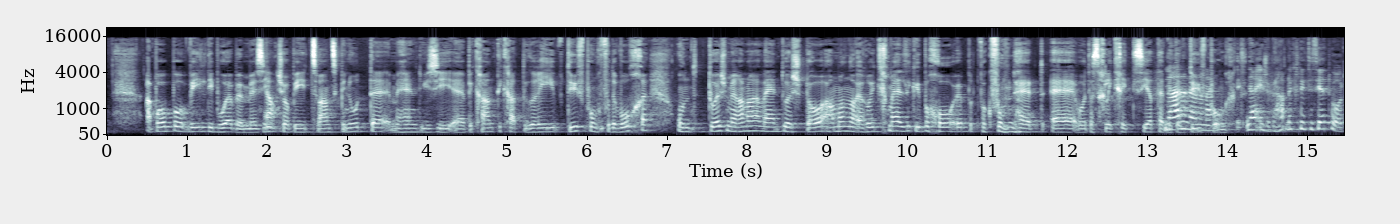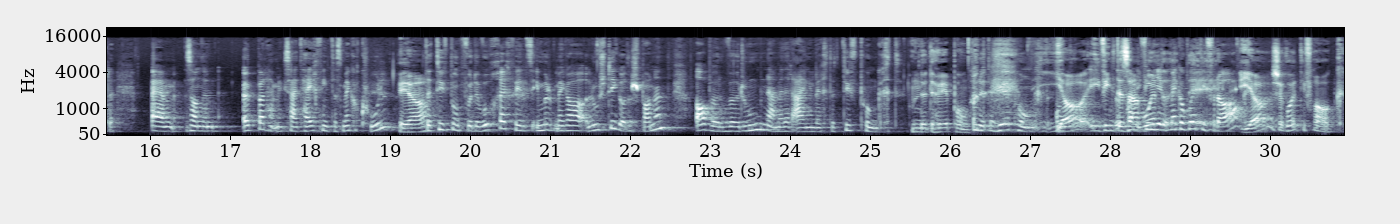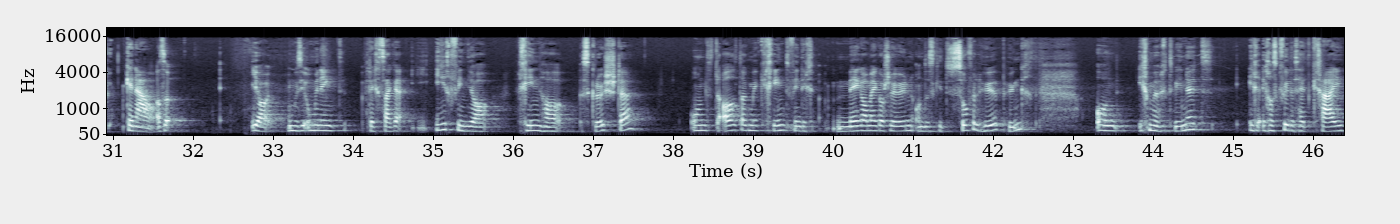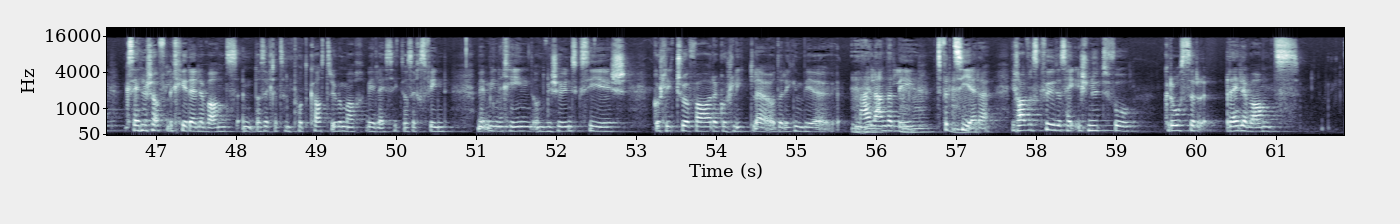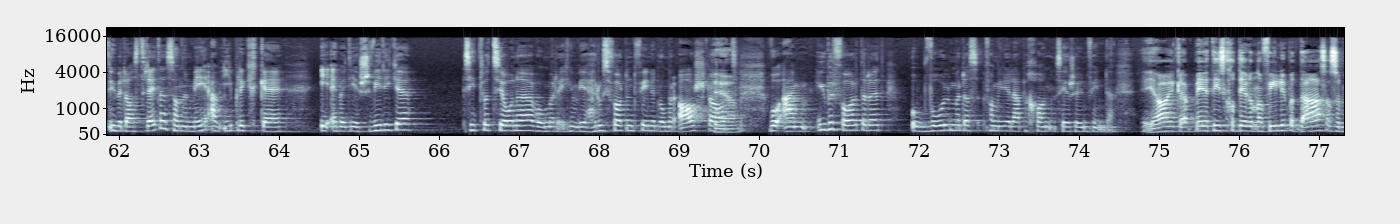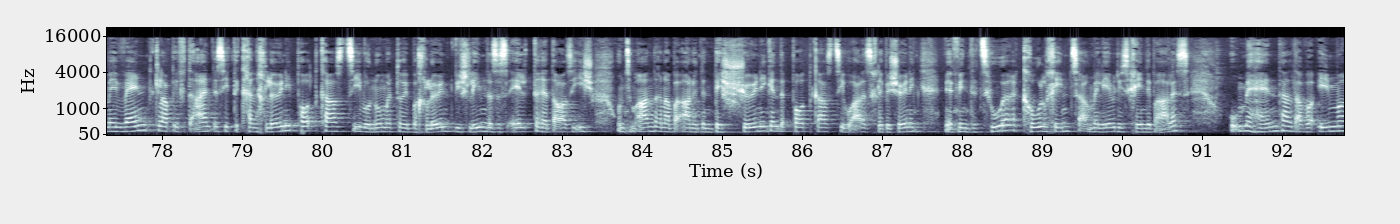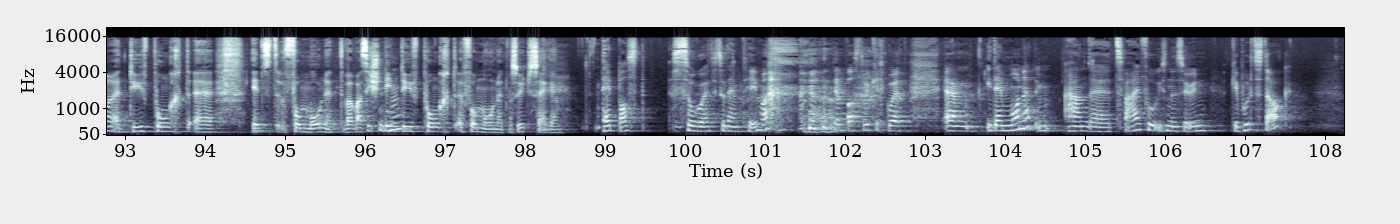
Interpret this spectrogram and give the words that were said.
Apropos wilde Buben, wir sind ja. schon bei 20 Minuten. Wir haben unsere äh, bekannte Kategorie Tiefpunkt von der Woche. Und du hast mir auch noch erwähnt, du hast da einmal noch eine Rückmeldung bekommen, jemand, der gefunden hat, äh, der das ein bisschen kritisiert hat nein, mit dem nein, Tiefpunkt. Nein, nein, ist überhaupt nicht kritisiert worden. Ähm, sondern jemand hat mir gesagt, hey, ich finde das mega cool, ja. der Tiefpunkt der Woche, ich finde es immer mega lustig oder spannend, aber warum nehmen wir eigentlich den Tiefpunkt? Und nicht den Höhepunkt. Und nicht den Höhepunkt. Ja, ich finde das, das auch gut. eine mega gute Frage. Ja, das ist eine gute Frage. Genau, also ja, muss ich unbedingt vielleicht sagen, ich finde ja, Kinder haben das Größte und den Alltag mit Kind finde ich mega, mega schön und es gibt so viele Höhepunkte und ich möchte wie nicht ich, ich habe das Gefühl, es hat keine gesellschaftliche Relevanz, dass ich jetzt einen Podcast darüber mache, wie lässig dass ich es finde mit meinen Kindern und wie schön es war, Schlittschuhe fahren, schlitteln oder irgendwie mhm. Mailänderli mhm. zu verzieren. Mhm. Ich habe das Gefühl, das ist nicht von grosser Relevanz, über das zu reden, sondern mehr auch Einblick geben in eben die schwierigen Situationen, wo man irgendwie herausfordernd findet, wo man ansteht, ja. wo einem überfordert, obwohl man das Familienleben kann sehr schön finden Ja, ich glaube, wir diskutieren noch viel über das. Also wir wollen, glaube ich, auf der einen Seite kein kleiner Podcast sein, wo nur darüber klönt, wie schlimm dass es Ältere da ist und zum anderen aber auch nicht ein beschönigender Podcast sein, wo alles ein bisschen beschönigt. Wir finden es cool, Kinder zu haben. Wir lieben unsere Kinder über alles. Und wir haben halt aber immer einen Tiefpunkt äh, jetzt vom Monat. Was ist denn dein mhm. Tiefpunkt vom Monat? Was würdest du sagen? Der passt so gut zu dem Thema. Ja. der passt wirklich gut. Ähm, in diesem Monat haben äh, zwei von unseren Söhnen Geburtstag.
